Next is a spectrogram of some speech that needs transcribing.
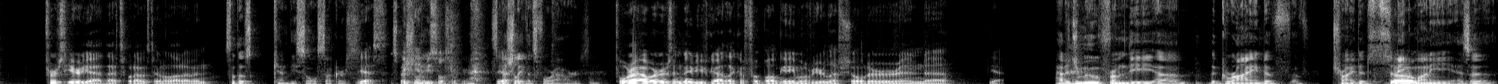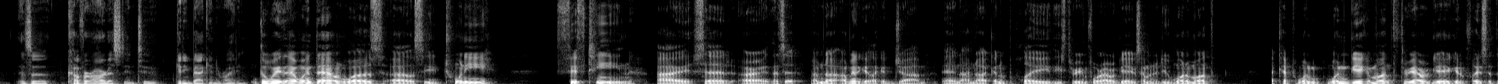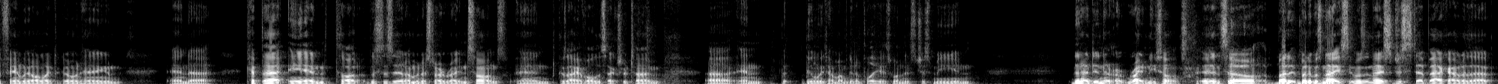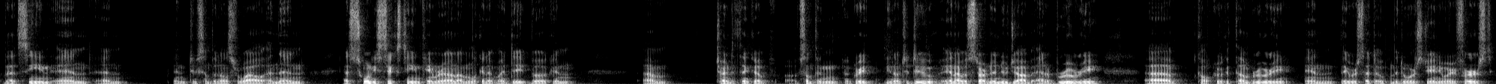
first here, yeah, that's what I was doing a lot of, and So those can be soul suckers. yes, They can Especially, be soul suckers. especially if it's four hours. And four hours, and maybe you've got like a football game over your left shoulder, and uh, yeah, how did you move from the uh, the grind of, of trying to So- make money as a as a cover artist into getting back into writing? the way that went down was uh, let's see 2015 i said all right that's it. I'm not i'm gonna get like a job and i'm not gonna play these three and four hour gigs. I'm gonna do one a month. I kept one one gig a month three hour gig at a place that the family all like to go and hang and and uh kept that and thought this is it. I'm gonna start writing songs and because i have all this extra time uh and th- the only time i'm gonna play is when it's just me and then I didn't uh, write any songs, and so, but it, but it was nice. It was a nice to just step back out of that that scene and and and do something else for a while. And then as 2016 came around, I'm looking at my date book and I'm trying to think of, of something great you know to do. And I was starting a new job at a brewery uh, called Crooked Thumb Brewery, and they were set to open the doors January 1st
